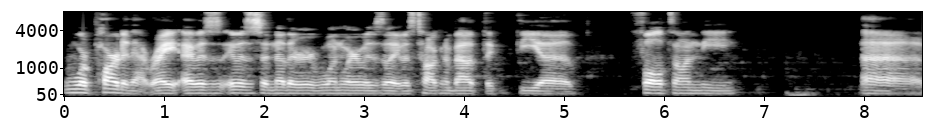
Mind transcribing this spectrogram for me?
were part of that, right? I was it was another one where it was like it was talking about the the uh, fault on the uh,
